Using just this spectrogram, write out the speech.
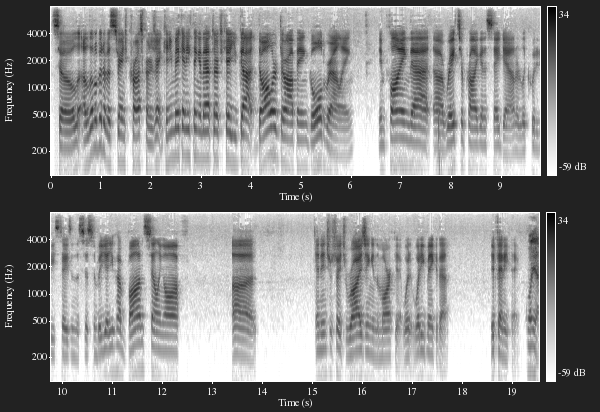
So a little bit of a strange cross current. Can you make anything of that, Dr. K? You've got dollar dropping, gold rallying, implying that uh, rates are probably going to stay down or liquidity stays in the system. But yet you have bonds selling off uh, and interest rates rising in the market. What, what do you make of that, if anything? Well, yeah,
